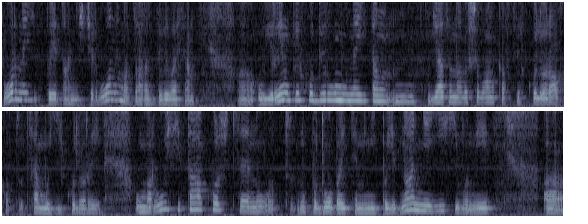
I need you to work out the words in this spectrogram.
Чорний в поєднанні з червоним. От зараз дивилася е, у Іринки Хобірум, у неї там в'язана вишиванка в цих кольорах. От це мої кольори. У Марусі також це ну, от, ну, подобається мені поєднання їх, і вони е,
